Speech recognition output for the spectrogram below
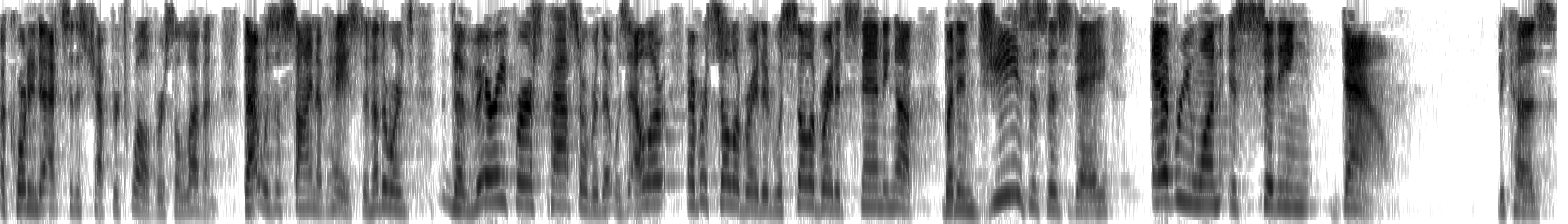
according to Exodus chapter 12, verse 11. That was a sign of haste. In other words, the very first Passover that was ever celebrated was celebrated standing up. But in Jesus' day, everyone is sitting down because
